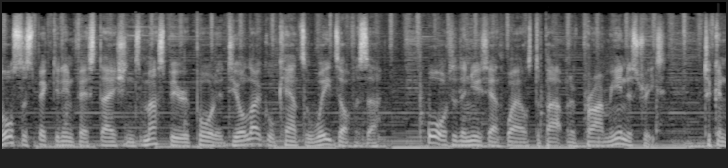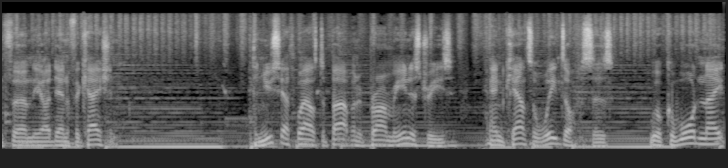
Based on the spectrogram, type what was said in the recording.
All suspected infestations must be reported to your local council weeds officer or to the New South Wales Department of Primary Industries to confirm the identification. The New South Wales Department of Primary Industries and council weeds officers will coordinate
